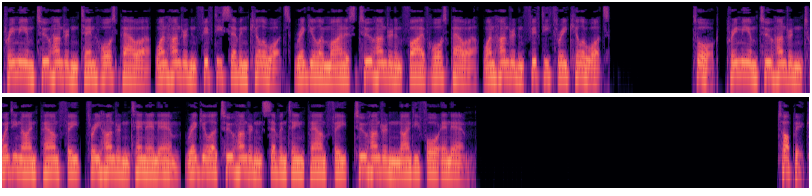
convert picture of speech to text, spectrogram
premium 210 horsepower 157 kilowatts regular minus 205 horsepower 153 kilowatts Torque, premium 229 pound-feet 310 Nm, regular 217 pound-feet 294 Nm. Topic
